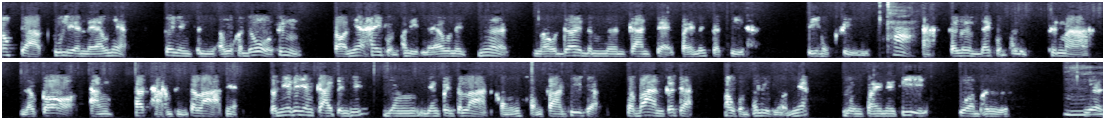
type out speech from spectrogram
นอกจากทุเรียนแล้วเนี่ย ก็ยังจะมีอะโวคาโด ซึ่งตอนเนี้ยให้ผลผลิตแล้วในเมื่อเราได้ดำเนินการแจกไปตั้งแต่ปี ปีหกสี่ค่ะอะก็เริ่มได้ผลผลิตขึ้นมา แล้วก็ทางถ้าถามถึงตลาดเนี่ย ตอนนี้ก็ยังกลายเป็นที่ยังยังเป็นตลาดของของการที่จะชาวบ้านก็จะเอาผลผลิตเหล่านี้ลงไปในที่ตัวอำเภออืเพื่อม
